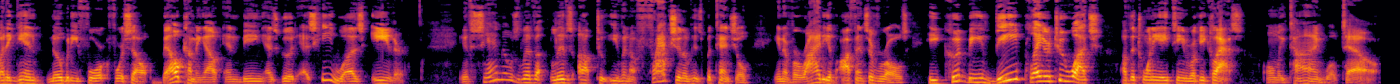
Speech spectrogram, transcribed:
but again, nobody for, foresaw Bell coming out and being as good as he was either. if Samuels live, lives up to even a fraction of his potential in a variety of offensive roles, he could be the player to watch of the 2018 rookie class. Only time will tell.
